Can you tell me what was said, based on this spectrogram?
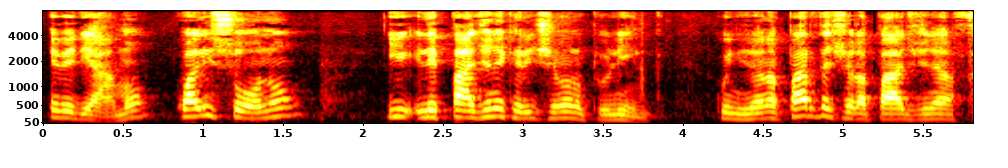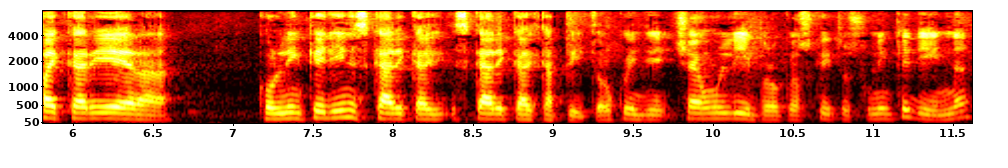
e vediamo quali sono i, le pagine che ricevono più link. Quindi da una parte c'è la pagina Fai carriera con LinkedIn, scarica, scarica il capitolo. Quindi c'è un libro che ho scritto su LinkedIn,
